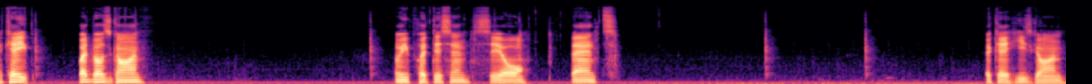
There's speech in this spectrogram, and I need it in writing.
Okay, Bell's gone. Let me put this in. Seal. Vent. Okay, he's gone.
